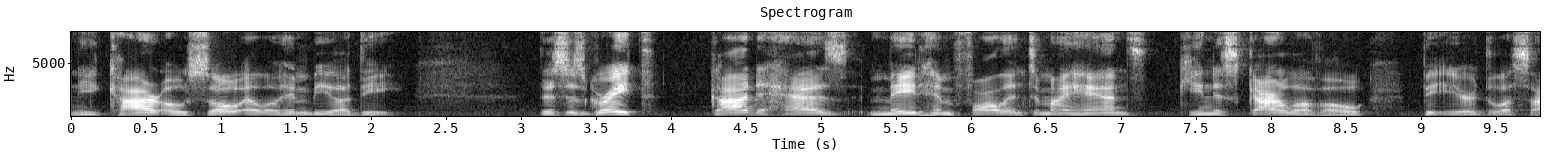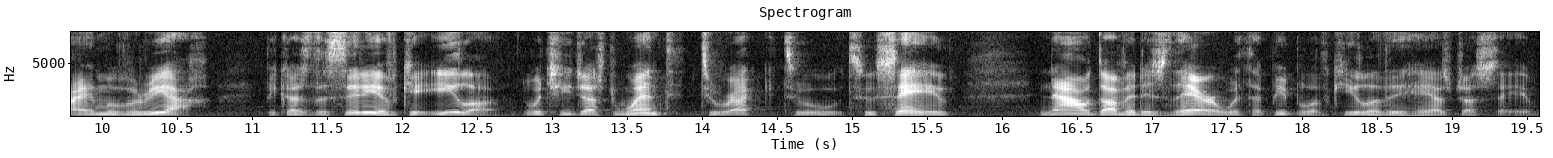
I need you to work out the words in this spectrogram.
Nikar oso Elohim biadi. This is great. God has made him fall into my hands. Ki niskar lavo be'ir d'lasayim uvariach. Because the city of Keila, which he just went to rec- to to save, now David is there with the people of Keilah that he has just saved.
